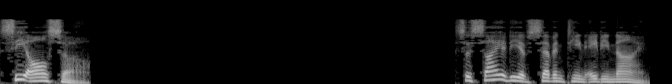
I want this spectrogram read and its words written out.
See also Society of 1789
